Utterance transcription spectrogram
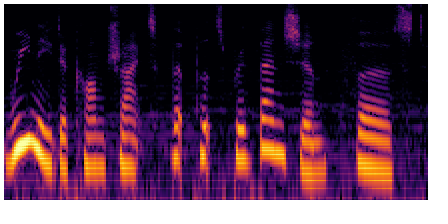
We need a contract that puts prevention first.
